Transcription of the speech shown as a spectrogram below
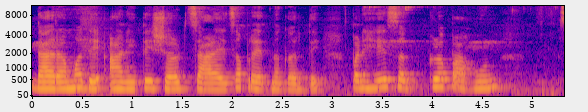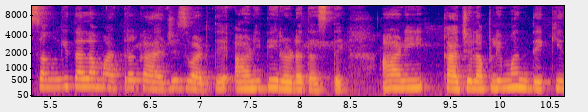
दारामध्ये आणि ते शर्ट चाळायचा प्रयत्न करते. पण हे सगळं पाहून संगीताला मात्र काळजीच वाटते आणि ती रडत असते. आणि काजल आपली म्हणते की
